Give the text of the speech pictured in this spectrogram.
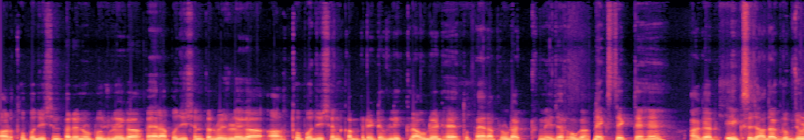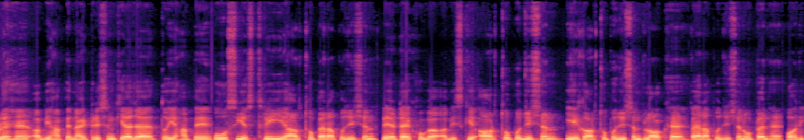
आर्थो पोजिशन पर NO2 जुड़ेगा। पैरा पोजिशन पर भी जुड़ेगा। आर्थो पोजिशन कंपेरेटिवली क्राउडेड है। तो पैरा प्रोडक्ट मेजर होगा। नेक्स्ट देखते हैं अगर एक से ज़्यादा ग्रुप जुड़े हैं, अब यहाँ पे नाइट्रेशन किया जाए तो यहाँ पे ओ सी एस थ्री ये आर्थो पैरा पोजिशन पे अटैक होगा। अब इसकी आर्थो पोजिशन एक आर्थो पोजिशन ब्लॉक है पैरा पोजिशन ओपन है। और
